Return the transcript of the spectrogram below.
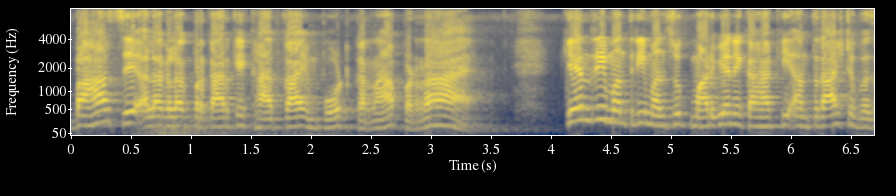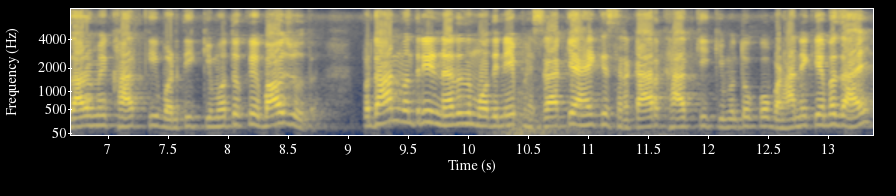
बाहर से अलग अलग प्रकार के खाद का इम्पोर्ट करना पड़ रहा है। केंद्रीय मंत्री मनसुख मांडविया ने कहा कि अंतर्राष्ट्रीय बाजारों में खाद की बढ़ती कीमतों के बावजूद प्रधानमंत्री नरेंद्र मोदी ने फैसला किया है कि सरकार खाद की कीमतों को बढ़ाने के बजाय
